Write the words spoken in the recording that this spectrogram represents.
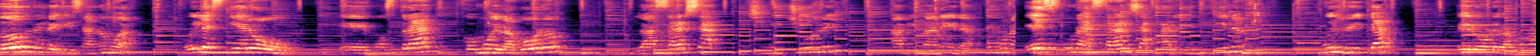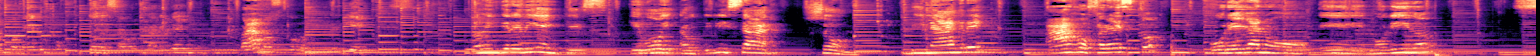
todos desde Guisanoa. Hoy les quiero eh, mostrar cómo elaboro la salsa chimichurri a mi manera. Es una, es una salsa argentina muy rica, pero le vamos a poner un poquito de sabor caribeño. Vamos con los ingredientes. Los ingredientes que voy a utilizar son vinagre, ajo fresco, orégano eh, molido,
